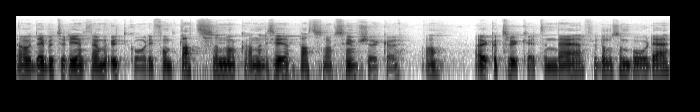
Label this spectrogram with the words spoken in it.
Och det betyder egentligen att man utgår ifrån platsen och analyserar platsen och sen försöker ja, öka tryggheten där för de som bor där.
